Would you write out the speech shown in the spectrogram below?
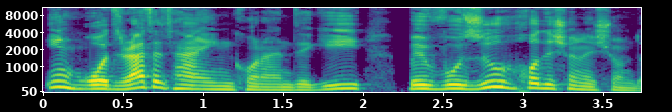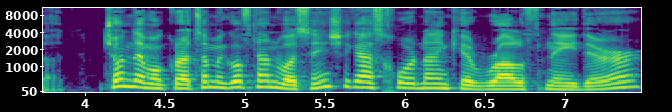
این قدرت تعیین کنندگی به وضوح خودشو نشون داد. چون دموکرات ها می‌گفتن واسه این شکست خوردن که رالف نیدر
